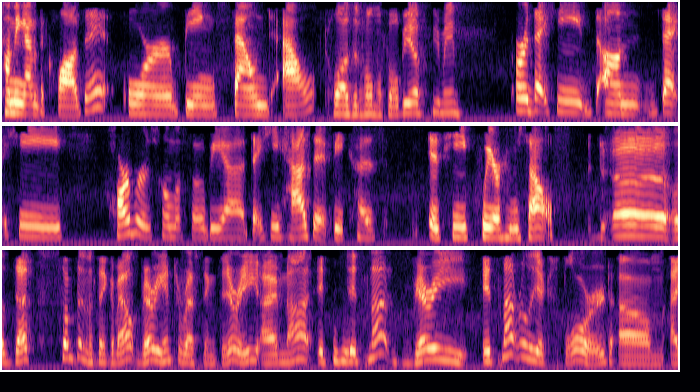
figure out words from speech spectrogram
coming out of the closet or being found out Closet homophobia, you mean? or that he um that he harbors homophobia that he has it because is he queer himself Uh, that's something to think about. Very interesting theory. I'm not. It, Mm-hmm. It's not very. It's not really explored. Um, I,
